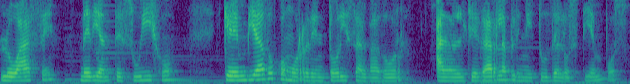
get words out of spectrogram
Lo hace mediante su Hijo, que enviado como Redentor y Salvador al llegar la plenitud de los tiempos,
